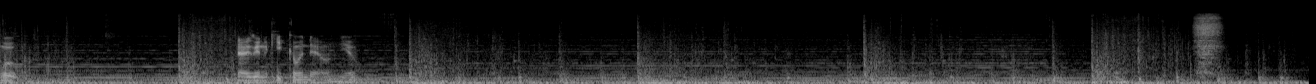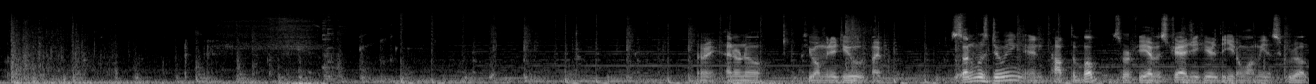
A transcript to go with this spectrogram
Whoa. Now he's gonna keep coming down, yep. Alright, I don't know if you want me to do what my son was doing and pop the bubbles, or if you have a strategy here that you don't want me to screw up.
